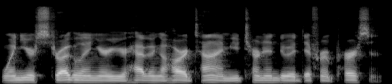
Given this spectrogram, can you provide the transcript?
when you're struggling or you're having a hard time, you turn into a different person.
